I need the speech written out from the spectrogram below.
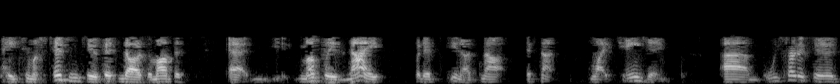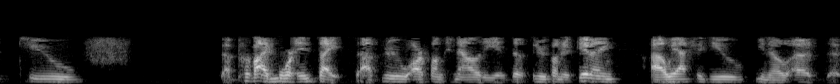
pay too much attention to. Fifteen dollars a month, it's uh, monthly is nice, but it's you know it's not it's not life changing. Um, we started to to provide more insights uh, through our functionality, and so through Funders Giving, uh, we actually do, you know, uh, uh,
